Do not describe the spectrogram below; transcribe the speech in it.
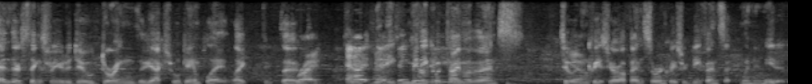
And there's things for you to do during the actual gameplay, like the, the Right, and I, I think mini for quick me- time events to Yeah. increase your offense or increase your defense when you need it.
